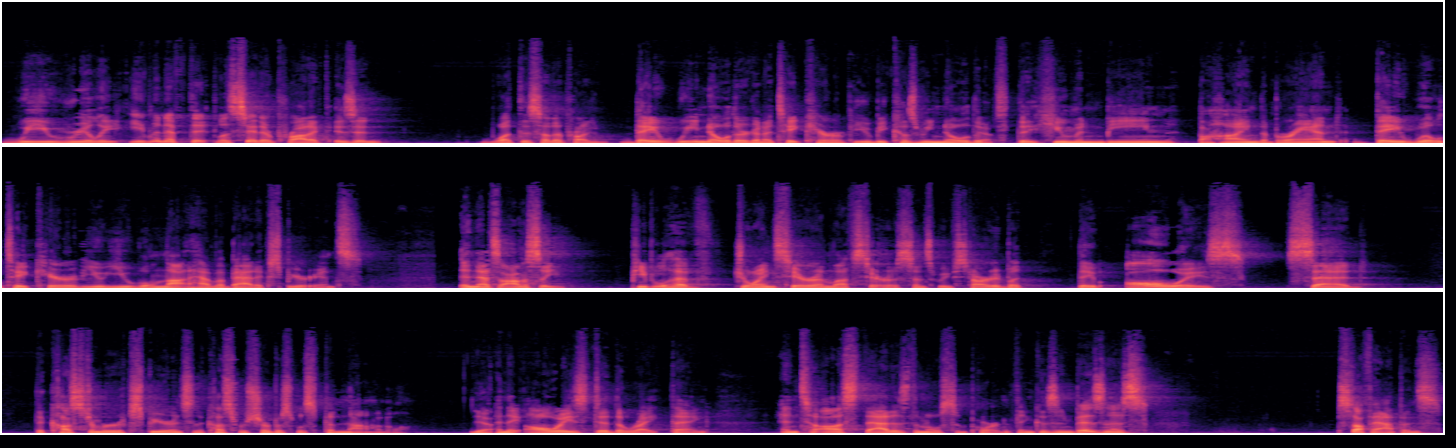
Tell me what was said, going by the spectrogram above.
we really even if the, let's say their product isn't what this other product they we know they're going to take care of you because we know that the human being behind the brand they will take care of you you will not have a bad experience and that's honestly people have joined Sera and left Sera since we've started but they've always said the customer experience the customer service was phenomenal Yeah. and they always did the right thing and to us that is the most important thing because in business stuff happens.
